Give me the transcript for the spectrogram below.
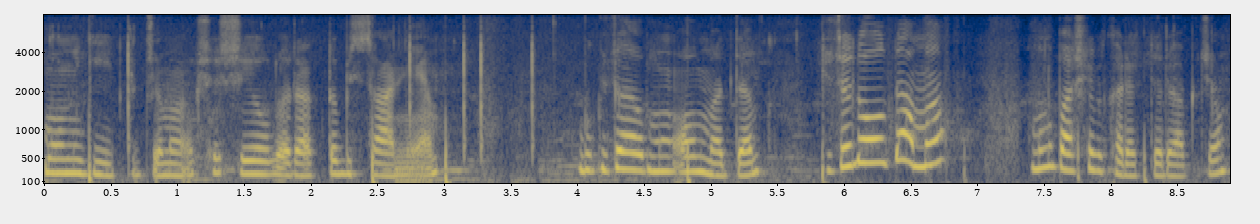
Onu giydireceğim arkadaşlar. Şey olarak da bir saniye. Bu güzel mi olmadı. Güzel oldu ama bunu başka bir karakter yapacağım.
